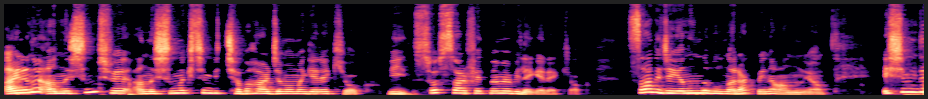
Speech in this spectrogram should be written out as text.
Aynen öyle anlaşılmış ve anlaşılmak için bir çaba harcamama gerek yok. Bir söz sarf etmeme bile gerek yok. Sadece yanında bulunarak beni anlıyor. E şimdi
